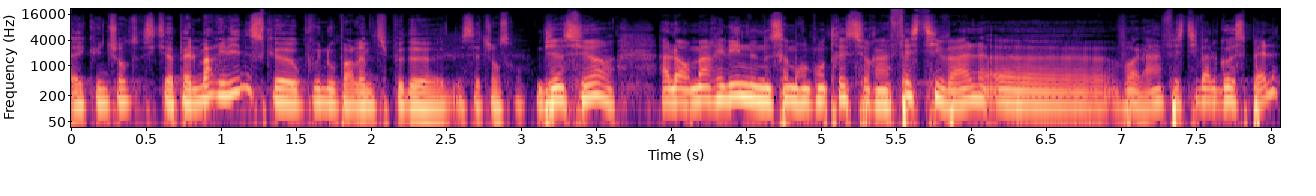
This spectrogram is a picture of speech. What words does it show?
avec une chanteuse qui s'appelle Marilyn. Est-ce que vous pouvez nous parler un petit peu de, cette chanson? Bien sûr. Alors Marilyn, nous nous sommes rencontrés sur un festival, euh, voilà, un festival gospel.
